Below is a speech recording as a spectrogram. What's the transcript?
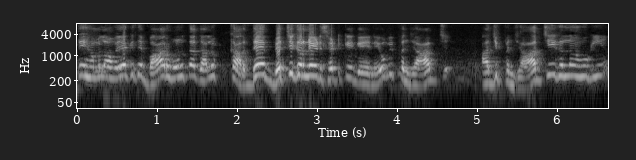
ਤੇ ਹਮਲਾ ਹੋਇਆ ਕਿਤੇ ਬਾਹਰ, ਹੋਣ ਤਾਂ ਗੱਲ ਘਰ ਦੇ ਵਿੱਚ ਗ੍ਰਨੇਡ ਸਿੱਟ ਕੇ ਗਏ ਨੇ। ਉਹ ਵੀ ਪੰਜਾਬ 'ਚ, ਅੱਜ ਪੰਜਾਬ 'ਚ ਇਹ ਗੱਲਾਂ ਹੋ ਗਈਆਂ।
